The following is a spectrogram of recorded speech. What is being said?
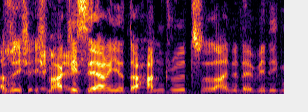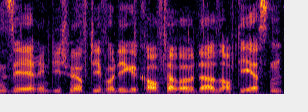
Also ich, ich mag die. Serie The Hundred, äh, eine der wenigen Serien, die ich mir auf DVD gekauft habe, aber da sind auch die ersten,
